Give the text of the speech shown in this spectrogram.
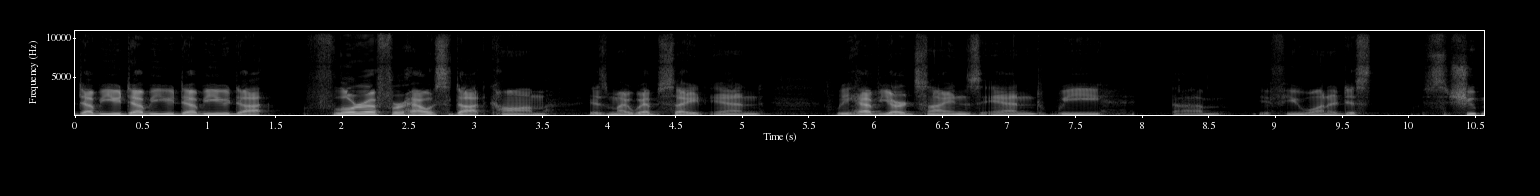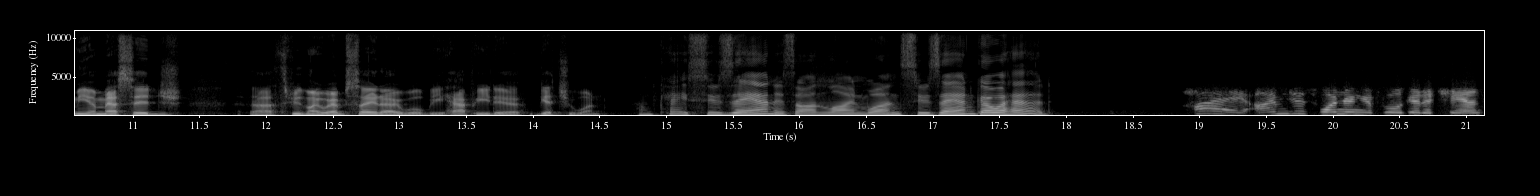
www.floraforhouse.com is my website, and we have yard signs. And we, um, if you want to just shoot me a message uh, through my website, I will be happy to get you one. Okay, Suzanne is on line one. Suzanne, go ahead. Hi, I'm just wondering if we'll get a chance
